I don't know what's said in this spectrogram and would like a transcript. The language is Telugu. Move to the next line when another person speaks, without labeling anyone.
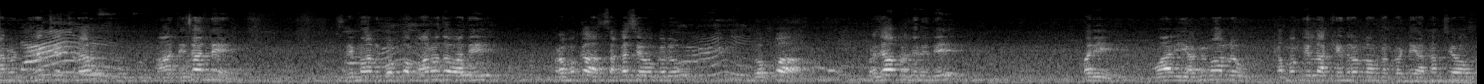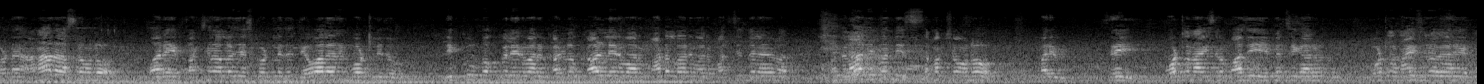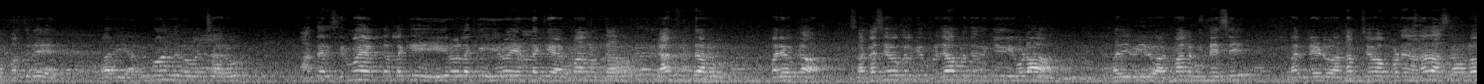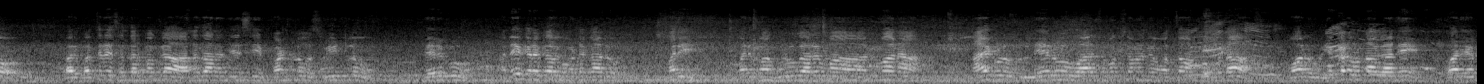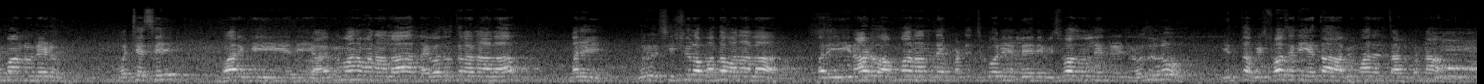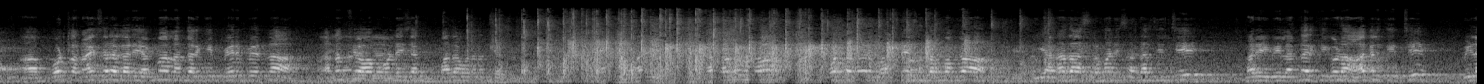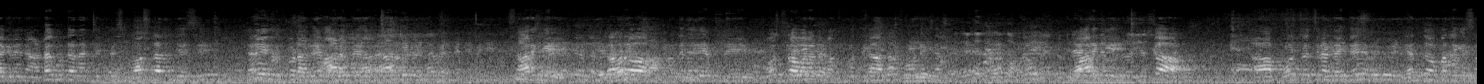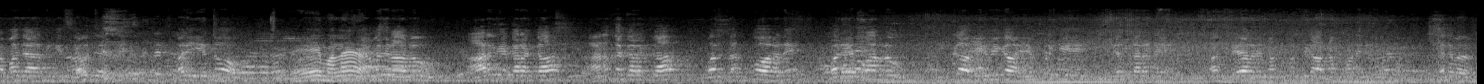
నానుడి నిజం చేస్తున్నారు ఆ నిజాన్ని శ్రీమాన్ గొప్ప మానవతావాది ప్రముఖ సంఘ సేవకులు గొప్ప ప్రజాప్రతినిధి మరి వారి అభిమానులు ఖమ్మం జిల్లా కేంద్రంలో ఉన్నటువంటి అన్నం సేవ కొండ అనాథ ఆశ్రమంలో వారి ఫంక్షన్ హాల్లో చేసుకోవట్లేదు దేవాలయానికి పోవట్లేదు. లిక్కు మొక్కు లేని వారు కళ్ళు కాళ్ళు లేని వారు మాటలు రాని వారు మనసిద్ధ లేని వారు వందలాది మంది సమక్షంలో మరి శ్రీ కోట్ల నాగేశ్వరరావు మాజీ ఎమ్మెల్సీ గారు కోట్ల నాగేశ్వరరావు గారి యొక్క బర్త్డే. వారి అభిమానులుగా వచ్చారు. అందరి సినిమా యాక్టర్లకి హీరోలకి హీరోయిన్లకి అభిమానులు ఉంటారు ఫ్యాన్స్ ఉంటారు. మరి ఒక సంఘసేవకులకి ప్రజాప్రతినిధికి కూడా మరి వీరు అభిమానులు ఉండేసి మరి నేడు అన్నం సేవ అన్నదాశ్రమంలో వారి బర్త్డే సందర్భంగా అన్నదానం చేసి పండ్లు స్వీట్లు పెరుగు అనేక రకాల వంటకాలు. మరి మరి మా గురువు గారు మా అభిమాన నాయకుడు లేరు. వారి సమక్షంలో మేము వస్తాం అనుకోకుండా వారు ఎక్కడ ఉన్నా కానీ వారి అభిమానులు నేడు వచ్చేసి వారికి అది అభిమానం అనాలా దైవదూతలు అనాలా మరి గురు శిష్యుల బంధం అనాలా మరి ఈనాడు అమ్మానాన్నే పట్టించుకొని లేని విశ్వాసం లేని రోజుల్లో ఇంత విశ్వసనీయత అభిమానం చాటుకున్న ఆ, కోట్ల నాగేశ్వరరావు గారి అభిమానులందరికీ పేరు పేరున అన్నం సేవా ఫౌండేషన్ పదవనం చేస్తున్నాం. కోట్ల గారి బర్త్డే సందర్భంగా ఈ అనాథాశ్రమాన్ని సందర్శించి మరి వీళ్ళందరికీ కూడా ఆకలి తీర్చి వీళ్ళకి నేను అండగుంటానని చెప్పేసి వాగ్దానం చేసి జనకుడికి కూడా అదే మాట సార్కి గౌరవ ప్రతినిధి పోస్ట్ రావాలని మనస్ఫూర్తిగా వారికి ఇంకా ఆ పోస్ట్ వచ్చినట్లయితే ఎంతో మందికి సమాజానికి సేవ చేసి మరి ఎన్నో జన్మదినాలు ఆరోగ్యకరంగా ఆనందకరంగా వారు జరుపుకోవాలని వారి యజమానులు ఇంకా విరివిగా ఎప్పటికీ చేస్తారని అది చేయాలని మనస్ఫూర్తిగా అన్నం ఫౌండేషన్ ధన్యవాదాలు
